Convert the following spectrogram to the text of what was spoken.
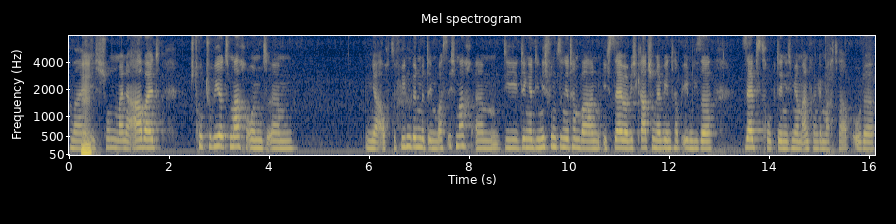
weil mhm. ich schon meine Arbeit strukturiert mache und ähm, ja auch zufrieden bin mit dem, was ich mache. Ähm, die Dinge, die nicht funktioniert haben, waren ich selber, wie ich gerade schon erwähnt habe, eben dieser Selbstdruck, den ich mir am Anfang gemacht habe oder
